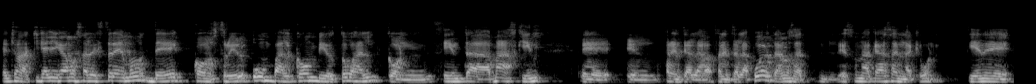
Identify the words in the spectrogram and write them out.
De hecho, aquí ya llegamos al extremo de construir un balcón virtual con cinta masking eh, el, frente, a la, frente a la puerta, ¿no? O sea, es una casa en la que, bueno, tiene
